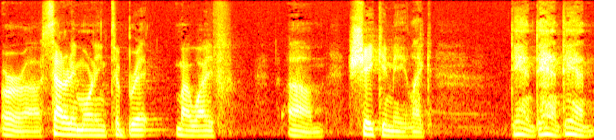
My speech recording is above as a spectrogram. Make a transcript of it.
or uh, Saturday morning to Britt, my wife, um, shaking me like, Dan, Dan, Dan,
